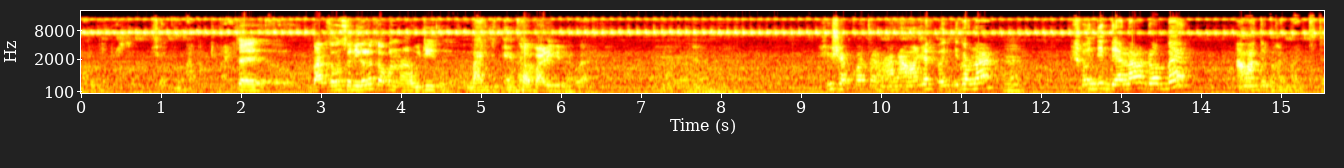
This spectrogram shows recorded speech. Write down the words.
খুঁজে সেরকম বাঘ যখন চলে গেল তখন উঠি বাড়ি বাড়ি গেল সেসব কথা। আর আমাদের সন্ধ্যেবেলা হ্যাঁ। সন্ধ্যে বেলা ডুববে আমাদের ঘর বাড়িতে।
